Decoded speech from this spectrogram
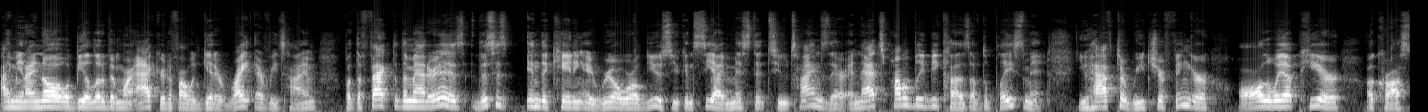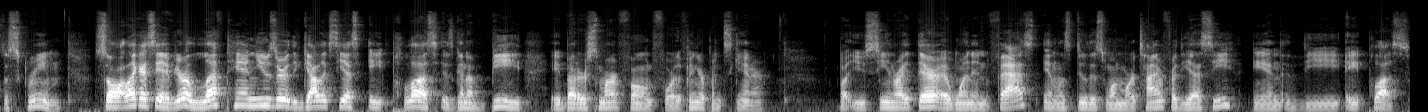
I mean, I know it would be a little bit more accurate if I would get it right every time, but the fact of the matter is, this is indicating a real world use. You can see I missed it two times there, and that's probably because of the placement. You have to reach your finger all the way up here across the screen. So like I say, if you're a left-hand user, the Galaxy S8 Plus is gonna be a better smartphone for the fingerprint scanner. But you've seen right there, it went in fast. And let's do this one more time for the SE and the 8 Plus.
